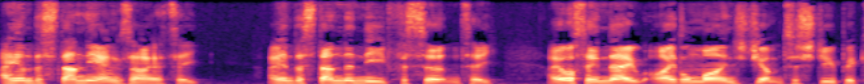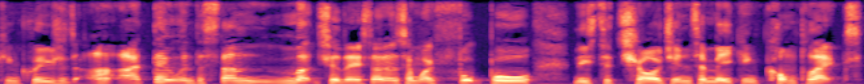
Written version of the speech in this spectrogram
I understand the anxiety. I understand the need for certainty. I also know idle minds jump to stupid conclusions. I, I, don't understand much of this. I don't understand why football needs to charge into making complex,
